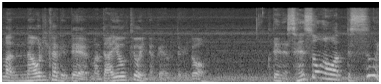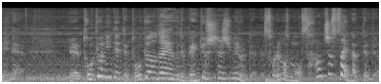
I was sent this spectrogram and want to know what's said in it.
まあ、治りかけて、まあ、大王教員なんかやるんだけどでね戦争が終わってすぐにね、えー、東京に出て東京の大学で勉強し始めるんだよね。それももう30歳になってんだよ、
